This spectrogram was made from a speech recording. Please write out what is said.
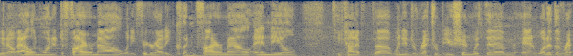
You know, Allen wanted to fire Mal. When he figured out he couldn't fire Mal and Neil, he kind of uh, went into retribution with them. And one of the re-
